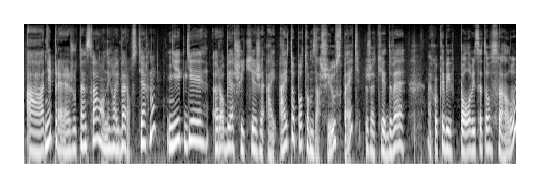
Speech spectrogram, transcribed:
a neprerežú ten sval, oni ho iba roztiahnu. Niekde robia šitie, že aj, aj to potom zašijú späť, že tie dve ako keby polovice toho svalu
